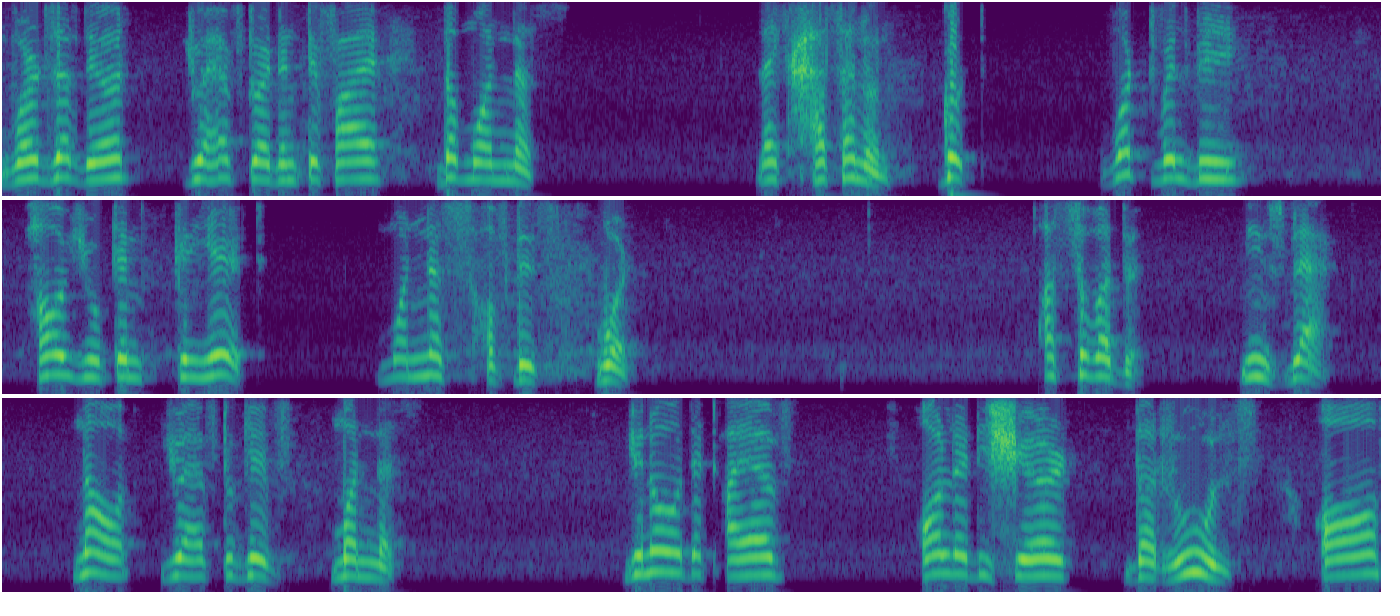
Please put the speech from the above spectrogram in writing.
words are there. You have to identify the muannas. Like hasanun good. What will be how you can create muannas of this word? Aswad means black. Now you have to give muannas you know that I have already shared the rules of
